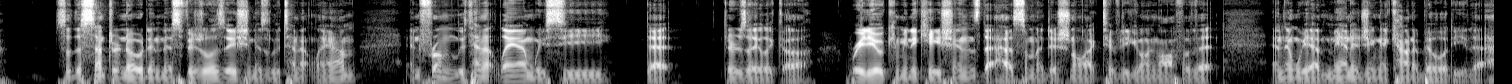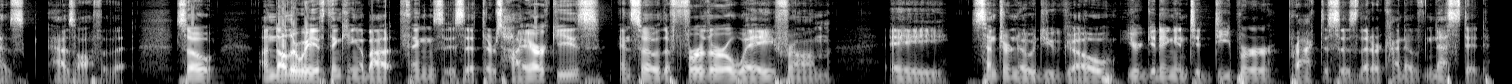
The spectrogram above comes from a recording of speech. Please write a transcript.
so the center node in this visualization is Lieutenant Lamb and from Lieutenant Lamb, we see that there's a like a radio communications that has some additional activity going off of it, and then we have managing accountability that has has off of it. So another way of thinking about things is that there's hierarchies, and so the further away from a center node you go, you're getting into deeper practices that are kind of nested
